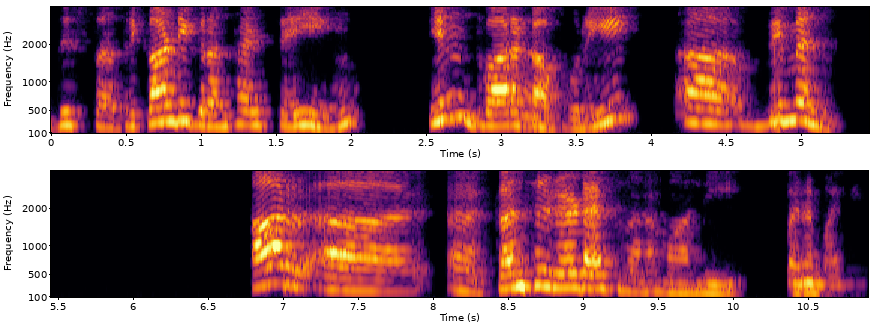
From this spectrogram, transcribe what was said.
this uh, Trikandi grantha is saying in Dvarakapuri women are considered as Vanamali Vanamali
